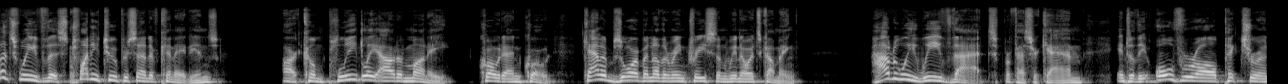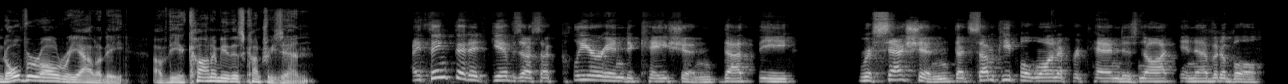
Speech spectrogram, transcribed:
Let's weave this 22% of Canadians are completely out of money, quote unquote, can't absorb another increase, and we know it's coming. How do we weave that, Professor Kam, into the overall picture and overall reality of the economy this country's in? I think that it gives us a clear indication that the recession that some people want to pretend is not inevitable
